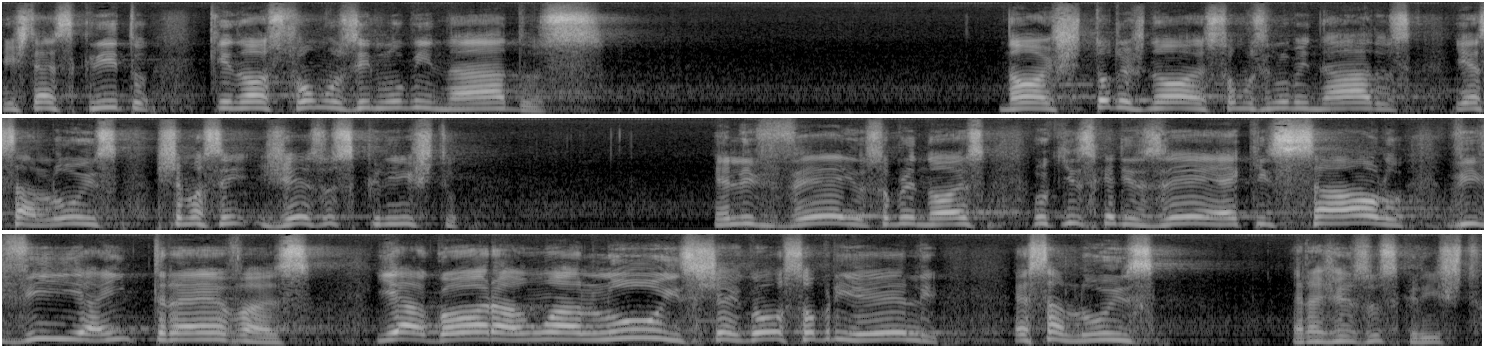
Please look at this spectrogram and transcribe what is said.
está escrito que nós fomos iluminados. Nós, todos nós, somos iluminados e essa luz chama-se Jesus Cristo. Ele veio sobre nós. O que isso quer dizer é que Saulo vivia em trevas e agora uma luz chegou sobre ele. Essa luz era Jesus Cristo.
